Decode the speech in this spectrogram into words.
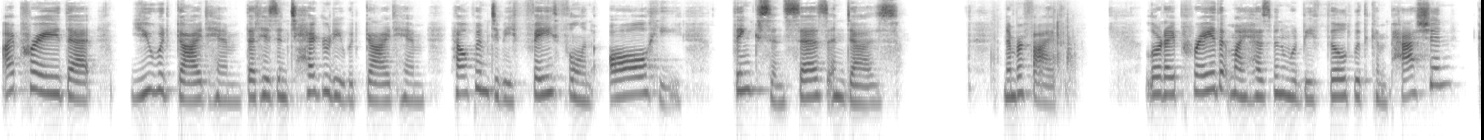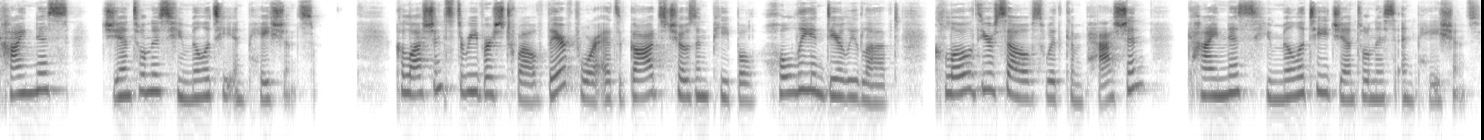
I pray that you would guide him, that his integrity would guide him, help him to be faithful in all he thinks and says and does. Number five, Lord, I pray that my husband would be filled with compassion, kindness, gentleness, humility, and patience. Colossians 3 verse 12, therefore, as God's chosen people, holy and dearly loved, clothe yourselves with compassion, kindness, humility, gentleness, and patience.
